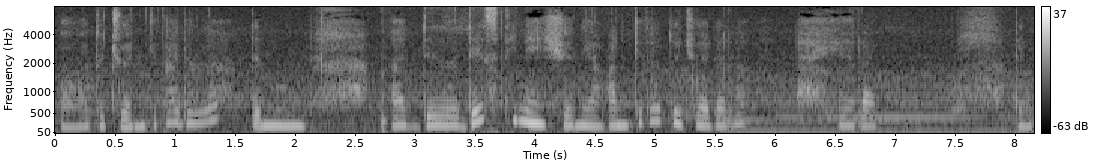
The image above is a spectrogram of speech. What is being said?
bahwa tujuan kita adalah dan ada destination yang akan kita tuju adalah akhirat. Dan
